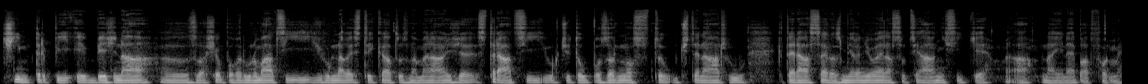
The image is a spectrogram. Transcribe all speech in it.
čím trpí i běžná eh, z vašeho pohledu domácí žurnalistika, to znamená, že ztrácí určitou pozornost účtenářů, která se rozměrňuje na sociální sítě a na jiné platformy.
